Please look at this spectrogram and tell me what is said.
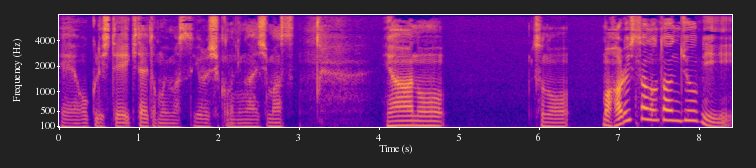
えー、お送りしていきたいと思います。よろしくお願いします。いやあのそのまあ春石さんの誕生日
